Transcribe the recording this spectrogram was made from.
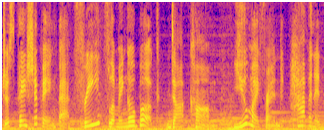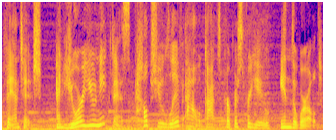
Just Pay Shipping, at freeflamingobook.com. You, my friend, have an advantage, and your uniqueness helps you live out God's purpose for you in the world.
